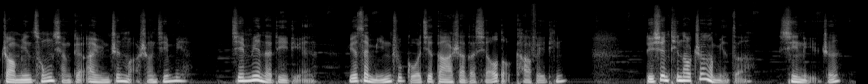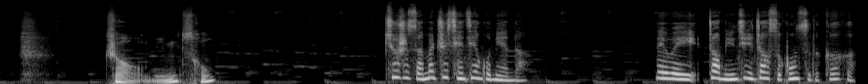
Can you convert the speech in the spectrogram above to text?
赵明聪想跟艾云珍马上见面，见面的地点约在明珠国际大厦的小岛咖啡厅。李炫听到这个名字，心里一震。赵明聪，就是咱们之前见过面的那位赵明俊赵四公子的哥哥。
